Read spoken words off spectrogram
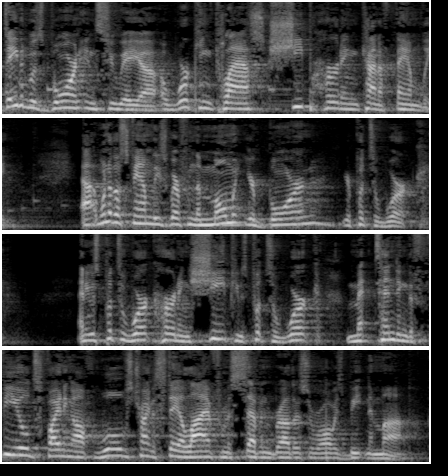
David was born into a, uh, a working class, sheep herding kind of family. Uh, one of those families where from the moment you're born, you're put to work. And he was put to work herding sheep. He was put to work tending the fields, fighting off wolves, trying to stay alive from his seven brothers who were always beating him up.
